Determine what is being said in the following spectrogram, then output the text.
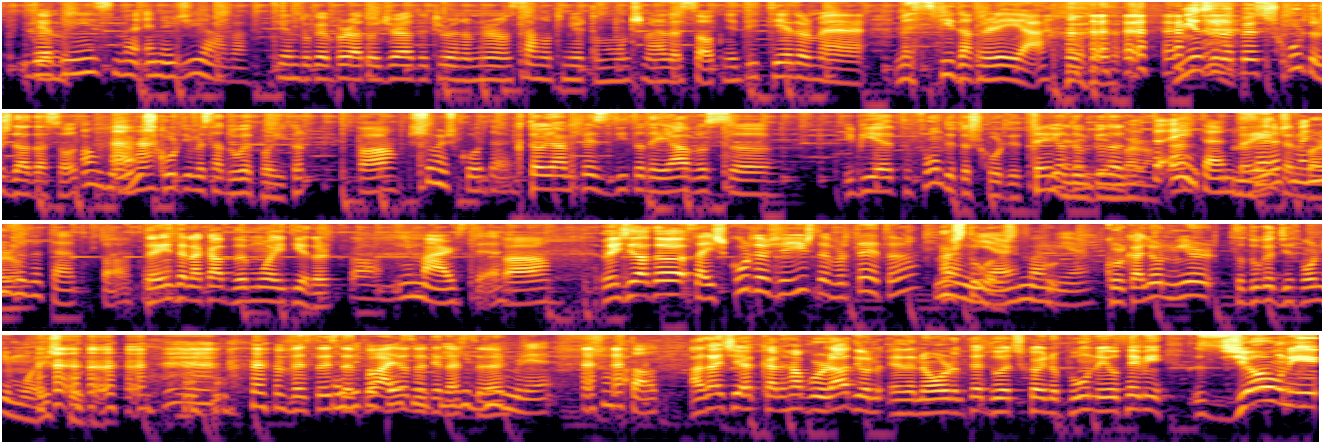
Duhet të nis me energji java. Të jenë duke bërë ato gjërat e tyre në mënyrën sa më të mirë të mundshme edhe sot, një ditë tjetër me me sfida të reja. 25 shkurt është data sot. Uh -huh. Shkurti me sa duket po ikën. Po, shumë i shkurtër. Këto janë 5 ditët e javës i bie të fundit të shkurtit. Jo të mbyllet. Të enjten, se është me 28. Po. Të enjten na kap dhe muaji tjetër. Po, një marsi. Po. Megjithatë, sa i shkurtër që ishte vërtet, ë? Më Ashtu mirë, është. më mirë. Kur, kur kalon mirë, të duket gjithmonë një muaj i shkurtër. Besoj se po, po ajo do të jetë arsye. Dimri, shumë ftohtë. Ata që kanë hapur radion edhe në orën 8 duhet të shkojnë në punë, ne ju themi zgjoni.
